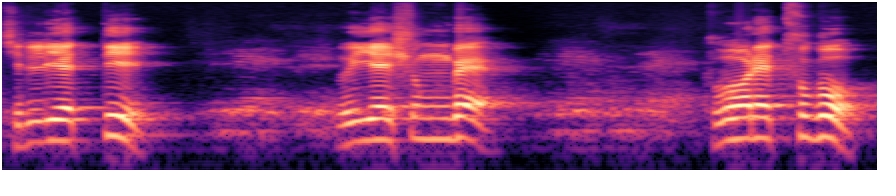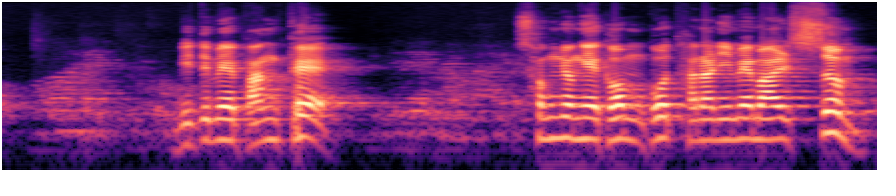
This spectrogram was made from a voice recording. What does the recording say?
진리의 띠, 의의 흉배, 구원의 투구, 믿음의 방패, 성령의 검, 곧 하나님의 말씀,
